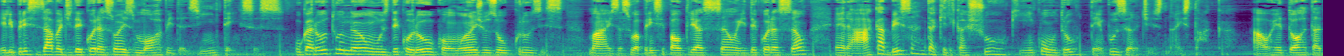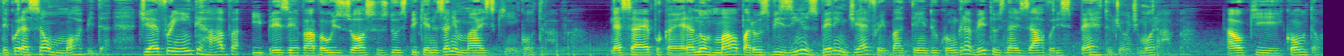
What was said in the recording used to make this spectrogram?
ele precisava de decorações mórbidas e intensas. O garoto não os decorou com anjos ou cruzes, mas a sua principal criação e decoração era a cabeça daquele cachorro que encontrou tempos antes na estaca. Ao redor da decoração mórbida, Jeffrey enterrava e preservava os ossos dos pequenos animais que encontrava. Nessa época, era normal para os vizinhos verem Jeffrey batendo com gravetos nas árvores perto de onde morava. Ao que contam,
